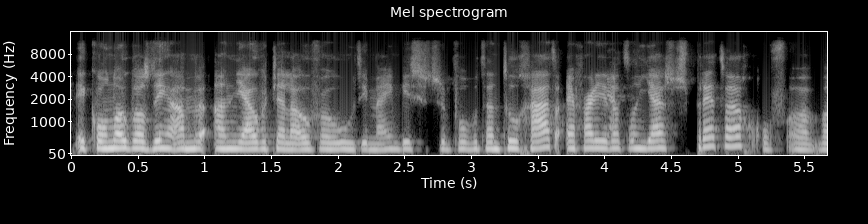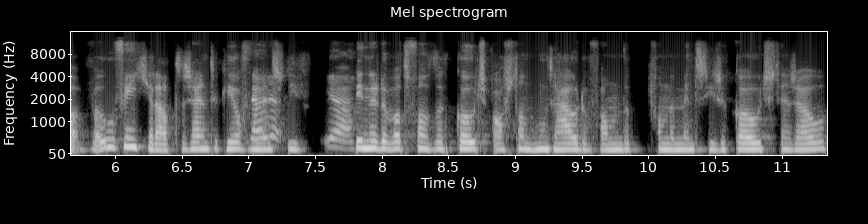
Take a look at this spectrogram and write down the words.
ik kon ook wel eens dingen aan, aan jou vertellen over hoe het in mijn business bijvoorbeeld aan toe gaat. Ervaar je dat dan juist als prettig? Of uh, wat, hoe vind je dat? Er zijn natuurlijk heel veel nou, mensen die ja. vinden er wat van dat een coach afstand moet houden van de, van de mensen die ze coacht en zo.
